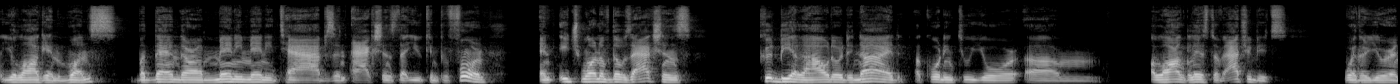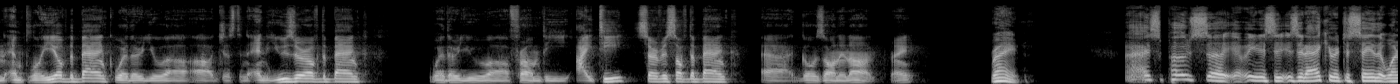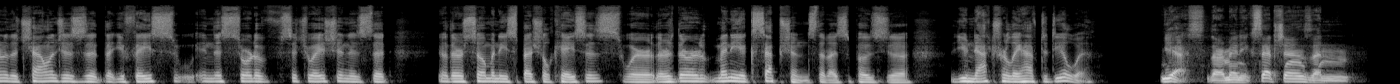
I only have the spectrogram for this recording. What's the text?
you log in once, but then there are many, many tabs and actions that you can perform. And each one of those actions could be allowed or denied according to your um, a long list of attributes. Whether you're an employee of the bank, whether you are uh, just an end user of the bank, whether you are from the IT service of the bank, uh, goes on and on, right? Right. I suppose, uh, I mean, is it, is it accurate to say that one of the challenges that, that you face in this sort of situation is that you know there are so many special cases where there there are many exceptions that I suppose uh, you naturally have to deal with. Yes, there are many exceptions, and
